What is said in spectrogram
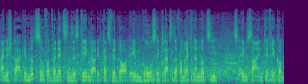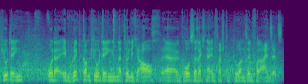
eine starke Nutzung von vernetzten Systemen, dadurch, dass wir dort eben große Cluster von Rechnern nutzen im Scientific Computing oder im Grid Computing natürlich auch äh, große Rechnerinfrastrukturen sinnvoll einsetzen.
